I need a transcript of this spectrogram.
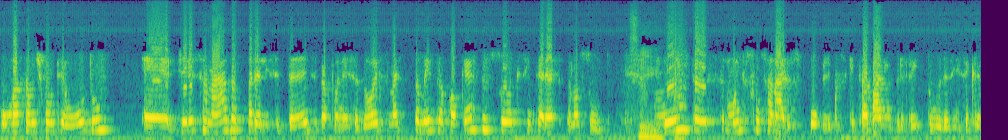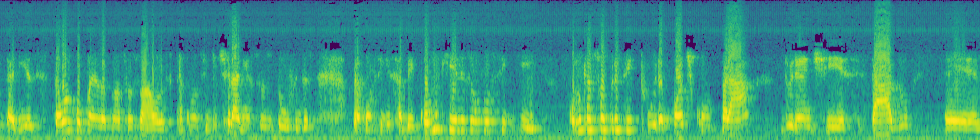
uma ação de conteúdo é, direcionada para licitantes, para fornecedores, mas também para qualquer pessoa que se interessa pelo assunto. Muitas, muitos funcionários públicos que trabalham em prefeituras, em secretarias, estão acompanhando as nossas aulas para conseguir tirarem as suas dúvidas, para conseguir saber como que eles vão conseguir, como que a sua prefeitura pode comprar durante esse estado é,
